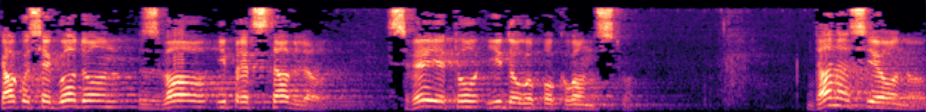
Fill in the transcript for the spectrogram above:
Kako se god on zvao i predstavljao, sve je to idolopoklonstvo. Danas je ono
